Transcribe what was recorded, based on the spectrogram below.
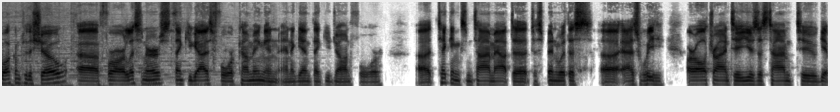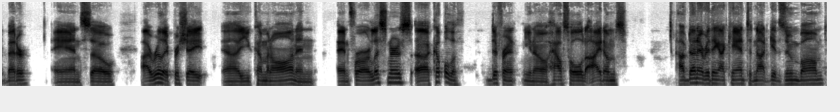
welcome to the show. Uh, for our listeners, thank you guys for coming. And, and again, thank you, John, for uh, taking some time out to, to spend with us uh, as we are all trying to use this time to get better. And so I really appreciate uh, you coming on. And, and for our listeners, uh, a couple of different, you know, household items. I've done everything I can to not get Zoom bombed.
